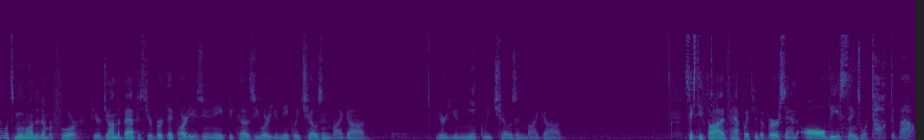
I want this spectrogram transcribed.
Now let's move on to number four. If you're John the Baptist, your birthday party is unique because you are uniquely chosen by God. You're uniquely chosen by God. 65, halfway through the verse, and all these things were talked about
